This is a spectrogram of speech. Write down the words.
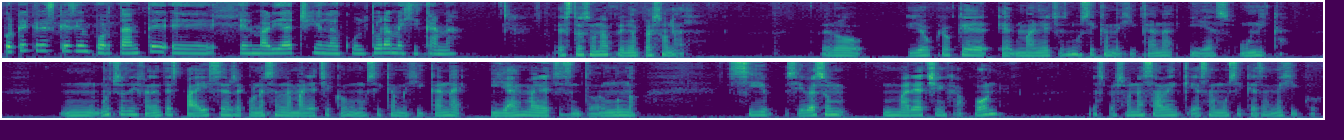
¿Por qué crees que es importante eh, el mariachi en la cultura mexicana? Esto es una opinión personal pero yo creo que el mariachi es música mexicana y es única. Mm, muchos diferentes países reconocen la mariachi como música mexicana y hay mariachis en todo el mundo. Si, si ves un mariachi en Japón, Las personas saben que esa música es de México,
